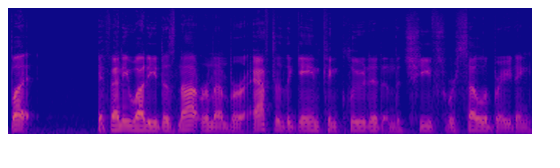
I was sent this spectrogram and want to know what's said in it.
But if anybody does not remember, after the game concluded and the Chiefs were celebrating,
